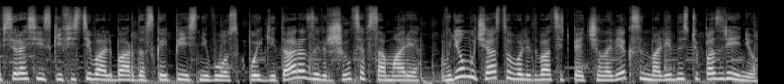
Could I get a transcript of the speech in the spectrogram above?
всероссийский фестиваль бардовской песни ВОЗ «Пой гитара» завершился в Самаре. В нем участвовали 25 человек с инвалидностью по зрению.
